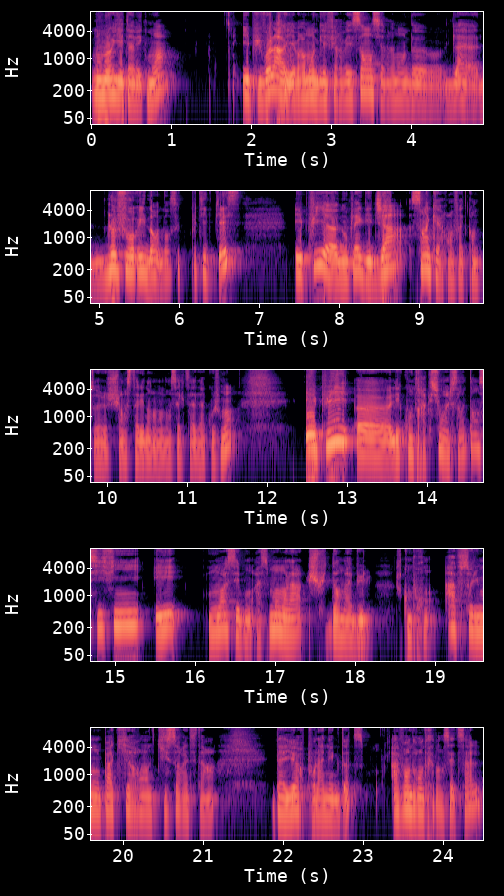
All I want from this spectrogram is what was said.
Mon mari est avec moi. Et puis voilà, il y a vraiment de l'effervescence, il y a vraiment de, de l'euphorie dans, dans cette petite pièce. Et puis euh, donc là, il est déjà 5 heures en fait quand euh, je suis installée dans, dans cette salle d'accouchement. Et puis, euh, les contractions, elles s'intensifient et moi, c'est bon. À ce moment-là, je suis dans ma bulle. Je comprends absolument pas qui rentre, qui sort, etc. D'ailleurs, pour l'anecdote, avant de rentrer dans cette salle,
